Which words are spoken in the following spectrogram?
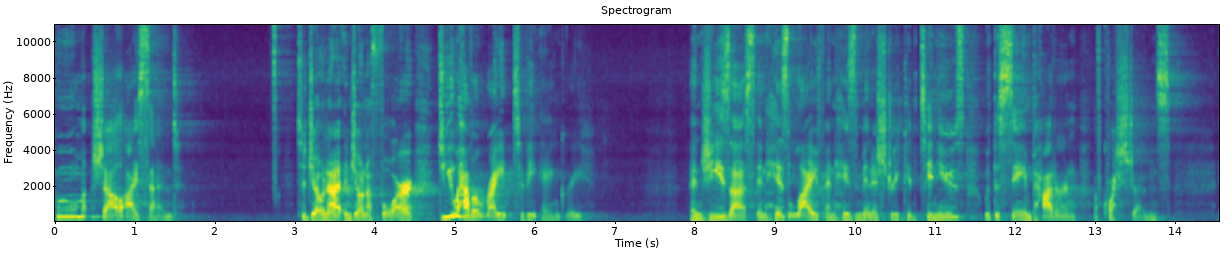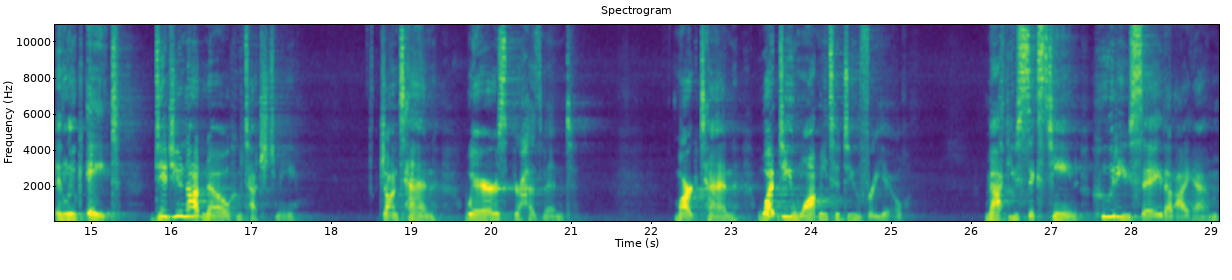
Whom shall I send? To Jonah in Jonah 4, Do you have a right to be angry? And Jesus, in his life and his ministry, continues with the same pattern of questions. In Luke 8, did you not know who touched me? John 10, where's your husband? Mark 10, what do you want me to do for you? Matthew 16, who do you say that I am?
